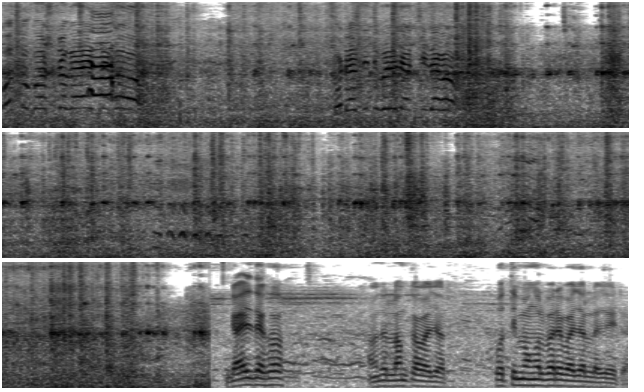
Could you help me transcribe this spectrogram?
কত কষ্ট গায়ে দেখো। ছোট হাতিতে করে যাচ্ছি, দেখো। গাইজ দেখো, আমাদের লঙ্কা বাজার। প্রতি মঙ্গলবারে বাজার লাগে এটা।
